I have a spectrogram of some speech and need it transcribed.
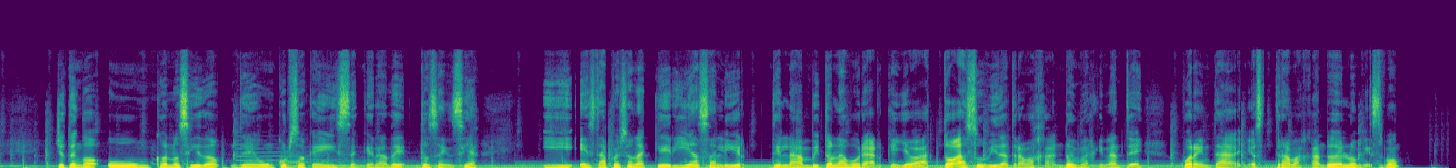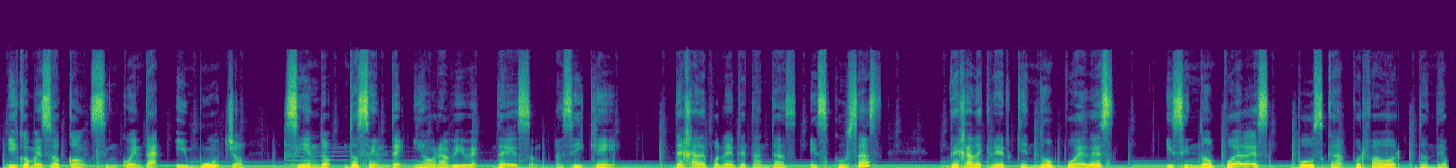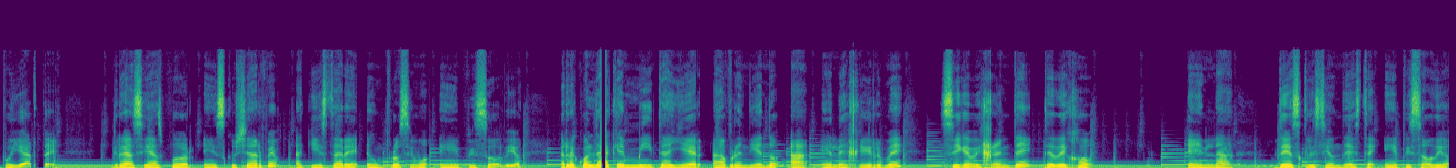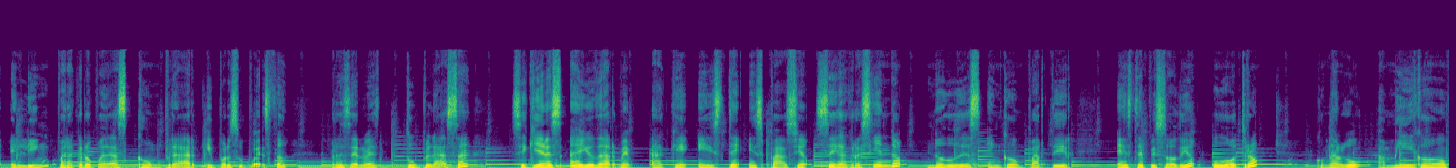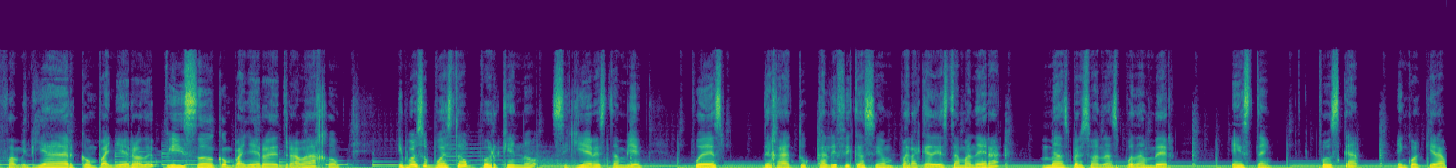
Yo tengo un conocido de un curso que hice que era de docencia y esta persona quería salir del ámbito laboral que lleva toda su vida trabajando, imagínate, 40 años trabajando de lo mismo y comenzó con 50 y mucho siendo docente y ahora vive de eso. Así que deja de ponerte tantas excusas, deja de creer que no puedes y si no puedes, busca por favor donde apoyarte. Gracias por escucharme. Aquí estaré en un próximo episodio. Recuerda mi taller Aprendiendo a elegirme sigue vigente. Te dejo en la descripción de este episodio el link para que lo puedas comprar y por supuesto reserves tu plaza. Si quieres ayudarme a que este espacio siga creciendo, no dudes en compartir este episodio u otro con algún amigo, familiar, compañero de piso, compañero de trabajo. Y por supuesto, ¿por qué no? Si quieres también, puedes dejar tu calificación para que de esta manera más personas puedan ver este podcast en cualquier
